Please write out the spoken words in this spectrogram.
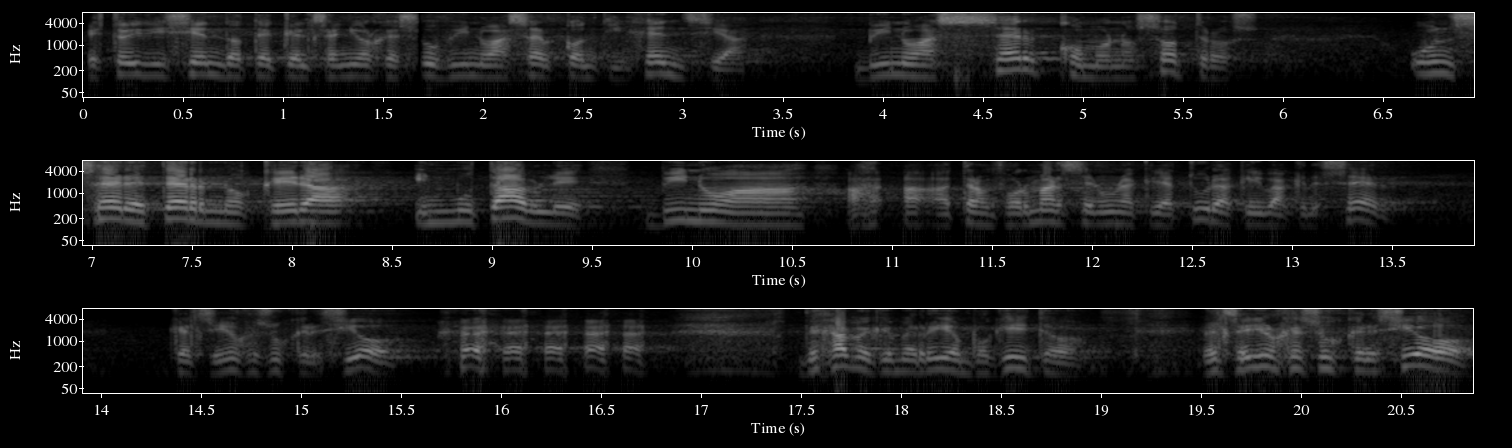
Estoy diciéndote que el Señor Jesús vino a ser contingencia, vino a ser como nosotros, un ser eterno que era inmutable, vino a, transformarse en una criatura que iba a crecer, que el Señor Jesús creció. Déjame que me ría un poquito. El Señor Jesús creció,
